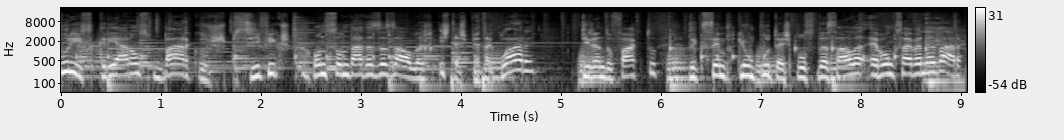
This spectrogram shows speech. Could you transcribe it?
Por isso criaram-se barcos específicos onde são dadas as aulas. Isto é espetacular! Tirando o facto de que sempre que um puto é expulso da sala é bom que saiba nadar.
